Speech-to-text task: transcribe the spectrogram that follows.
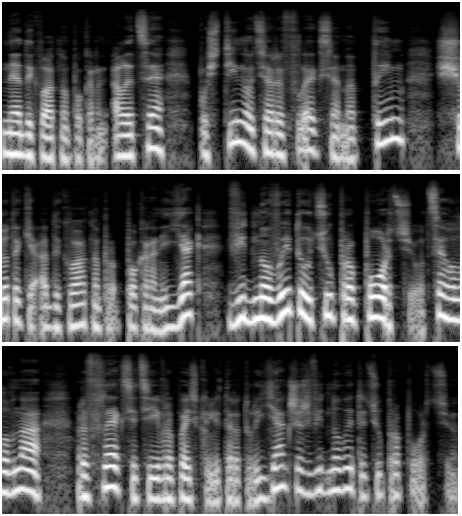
неадекватного покарання. Але це постійно ця рефлексія над тим, що таке адекватне покарання. Як відновити цю пропорцію? Це головна рефлексія цієї європейської літератури. Як же ж відновити цю пропорцію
